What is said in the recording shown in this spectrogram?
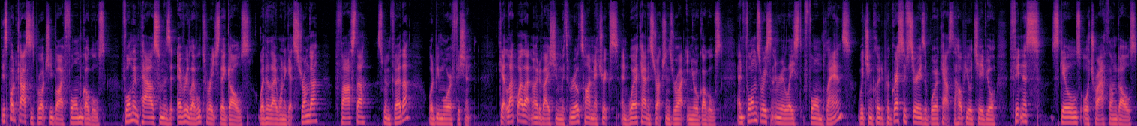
This podcast is brought to you by Form Goggles. Form empowers swimmers at every level to reach their goals, whether they want to get stronger, faster, swim further, or to be more efficient. Get lap by lap motivation with real time metrics and workout instructions right in your goggles. And Form's recently released Form Plans, which include a progressive series of workouts to help you achieve your fitness, skills, or triathlon goals.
